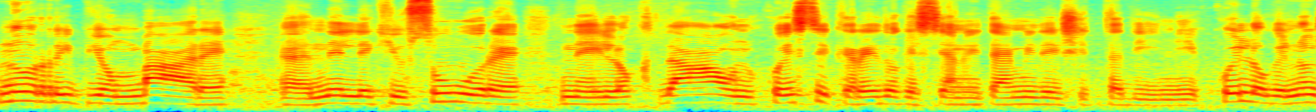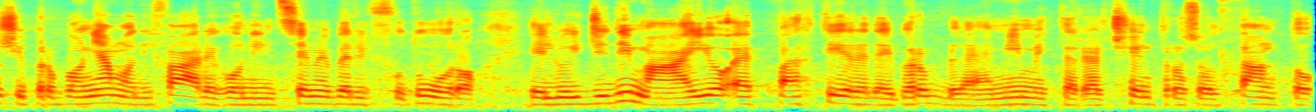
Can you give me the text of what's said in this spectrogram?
non ripiombare eh, nelle chiusure, nei lockdown, questi credo che siano i temi dei cittadini. Quello che noi ci proponiamo di fare con Insieme per il Futuro e Luigi Luigi Di Maio è partire dai problemi, mettere al centro soltanto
